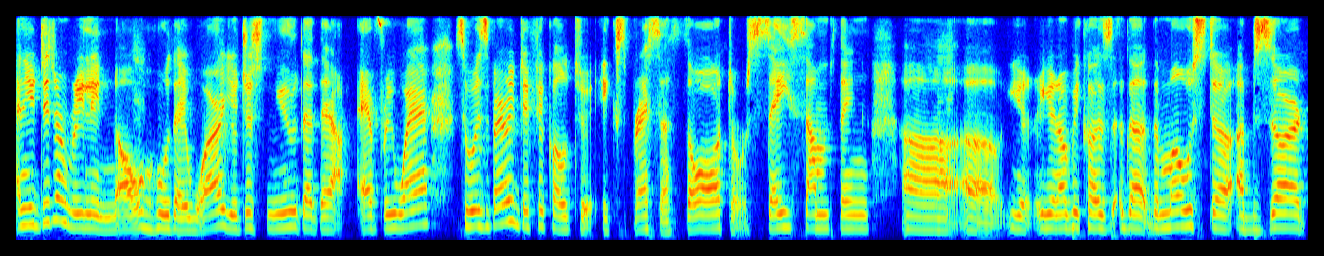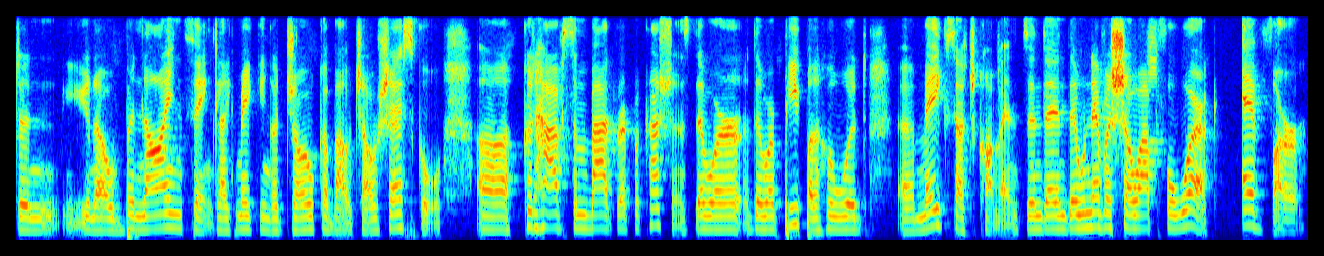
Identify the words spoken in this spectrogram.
and you didn't really know who they were. You just knew that they are everywhere. So it was very difficult to express a thought or say something, uh, uh, you, you, know, because the, the most uh, absurd and, you know, benign thing, like making a joke about Ceausescu, uh, could have some bad repercussions. There were, there were people who would uh, make such comments and then they would never show up for work ever.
